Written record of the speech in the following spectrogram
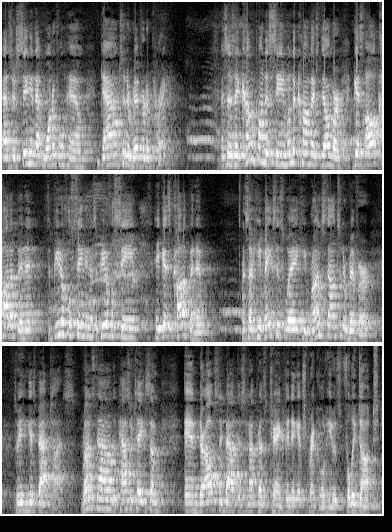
as they're singing that wonderful hymn, Down to the River to Pray. And so as they come upon the scene, of the convicts, Delmar, gets all caught up in it. It's a beautiful singing, it's a beautiful scene. He gets caught up in it. And so he makes his way, he runs down to the river so he can get baptized. Runs down, the pastor takes him and they're obviously Baptists, they're not Presbyterian because they didn't get sprinkled. He was fully dunked.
